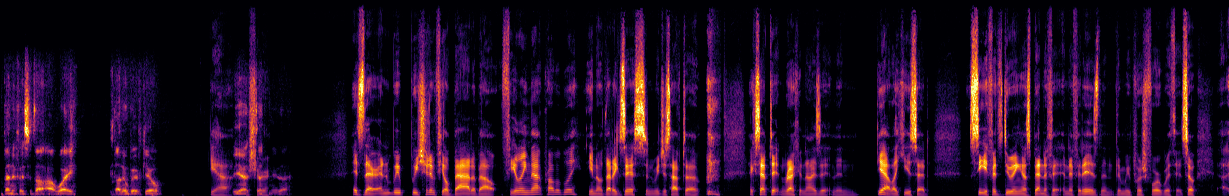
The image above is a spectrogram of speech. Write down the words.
benefits of that outweigh that little bit of guilt. Yeah, But yeah, it's sure. definitely there. It's there, and we we shouldn't feel bad about feeling that. Probably, you know, that exists, and we just have to accept it and recognize it, and then, yeah, like you said, see if it's doing us benefit, and if it is, then then we push forward with it. So, uh,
